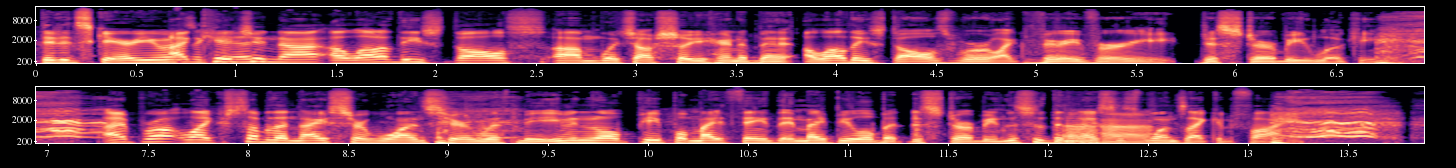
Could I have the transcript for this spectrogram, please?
did it scare you I kid kid? you not. A lot of these dolls, um, which I'll show you here in a minute, a lot of these dolls were like very, very disturbing looking. I brought like some of the nicer ones here with me, even though people might think they might be a little bit disturbing. This is the nicest Uh-huh. ones I can find.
